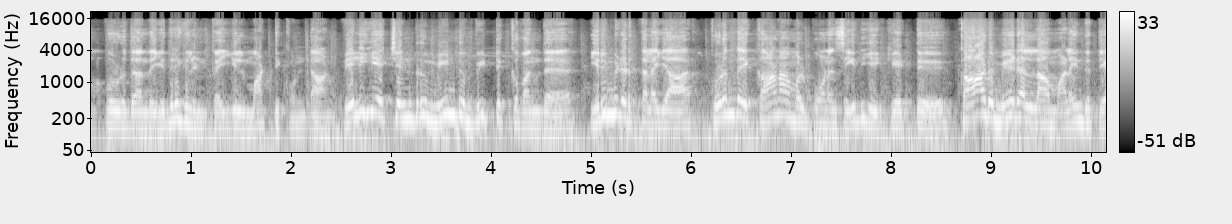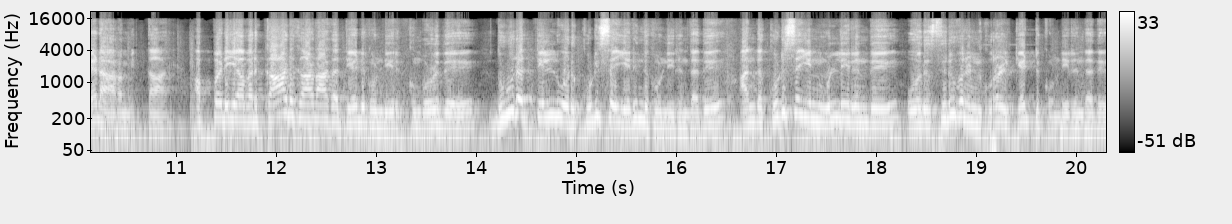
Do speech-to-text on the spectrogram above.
அப்பொழுது அந்த எதிரிகளின் கையில் மாட்டிக்கொண்டான் வெளியே சென்று மீண்டும் வீட்டுக்கு வந்த இருமிடர் தலையார் குழந்தை காணாமல் போன செய்தியை கேட்டு காடு மேடெல்லாம் அலைந்து தேட ஆரம்பித்தார். அப்படி அவர் காடு காடாக தேடிக் கொண்டிருக்கும் பொழுது தூரத்தில் ஒரு குடிசை எரிந்து கொண்டிருந்தது. அந்த குடிசையின் உள்ளிருந்து ஒரு சிறுவனின் குரல் கேட்டுக் கொண்டிருந்தது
